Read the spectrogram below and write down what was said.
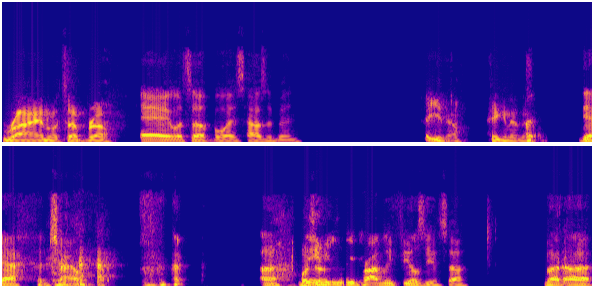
Ryan, what's up, bro? Hey, what's up, boys? How's it been? Hey, you know, hanging in there. Yeah, child. uh, What's? Damion Lee probably feels you, so. But uh,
